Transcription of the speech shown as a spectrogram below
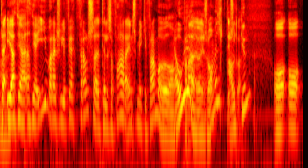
Það, já, því, að, því að Ívar actually fekk frálsaði til þess að fara eins mikið fram á það eins og hann vildi sko. Algjörlega. Og, og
